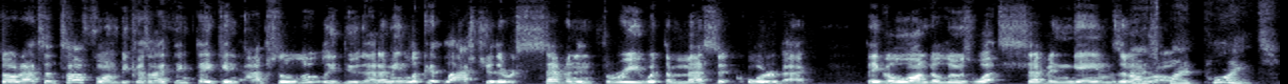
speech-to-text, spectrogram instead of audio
So that's a tough one because I think they can absolutely do that. I mean, look at last year; they were seven and three with the mess at quarterback. They go on to lose what seven games in a row. That's my point.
